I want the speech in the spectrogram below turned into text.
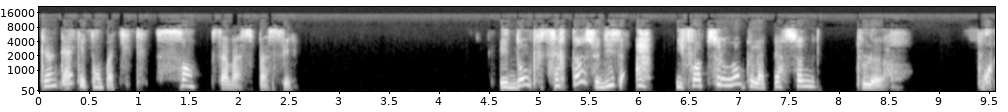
Quelqu'un qui est empathique sent que ça va se passer. Et donc, certains se disent, ah, il faut absolument que la personne pleure pour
